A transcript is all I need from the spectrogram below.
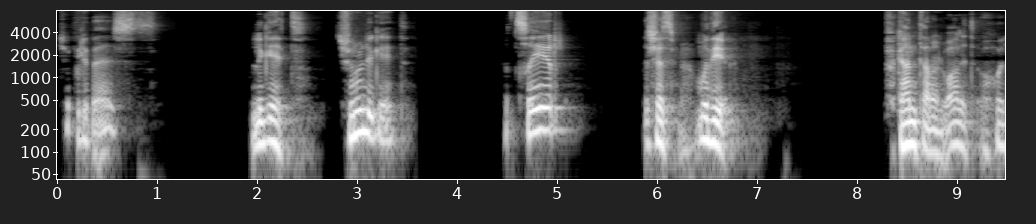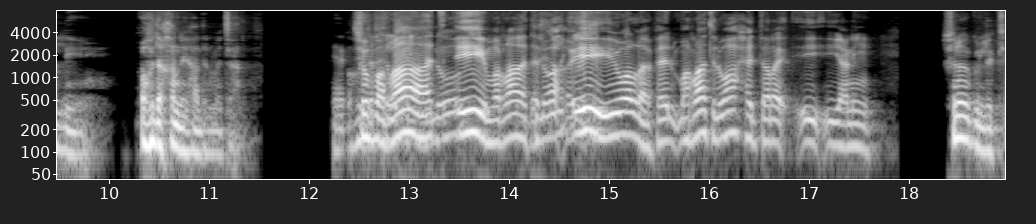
شوف لي بس. لقيت. شنو لقيت؟ تصير شو اسمه مذيع. فكان ترى الوالد هو اللي هو دخلني هذا المجال. شوف دخلك مرات. إي مرات الواحد. إي والله مرات الواحد ترى يعني شنو أقول لك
